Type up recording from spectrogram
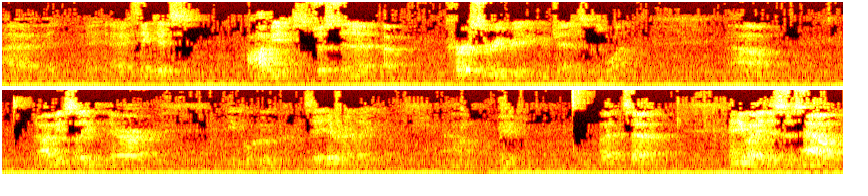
Uh, and I think it's obvious just in a, a cursory reading of Genesis 1. Um, but obviously, there are people who say differently. Um, but uh, anyway, this is how,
